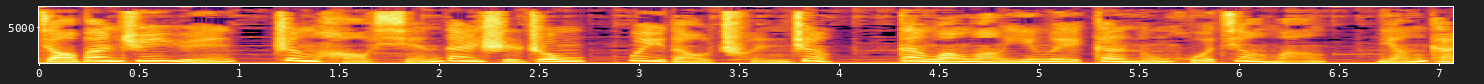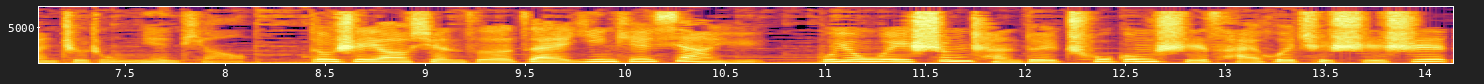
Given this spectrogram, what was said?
搅拌均匀，正好咸淡适中，味道纯正。但往往因为干农活较忙，娘擀这种面条都是要选择在阴天下雨，不用为生产队出工时才会去实施。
